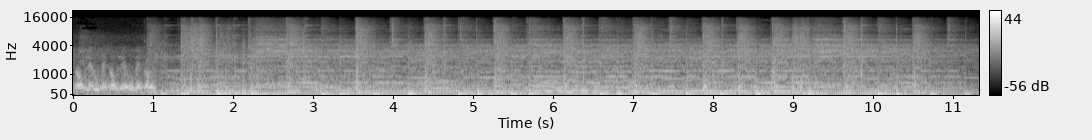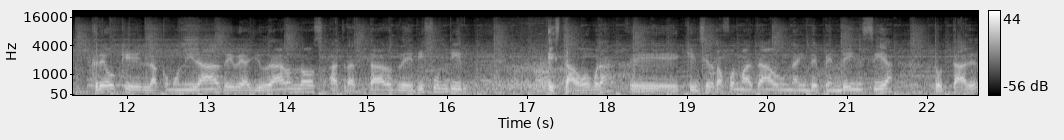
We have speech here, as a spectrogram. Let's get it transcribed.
www. Creo que la comunidad debe ayudarnos a tratar de difundir esta obra eh, que en cierta forma da una independencia total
